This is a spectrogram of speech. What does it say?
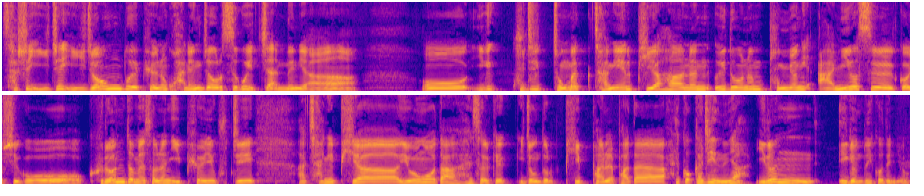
사실 이제 이 정도의 표현은 관행적으로 쓰고 있지 않느냐. 어, 이게 굳이 정말 장애인을 비하하는 의도는 분명히 아니었을 것이고 그런 점에서는 이 표현이 굳이 아, 장애 비하 용어다 해서 이렇게 이 정도로 비판을 받아야 할 것까지 있느냐 이런 의견도 있거든요.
